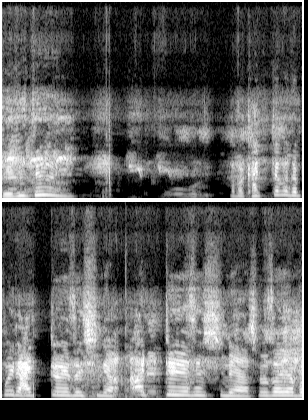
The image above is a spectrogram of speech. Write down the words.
দিবি তুই আবার খাটতে মধ্যে পই আটটে হয়ে যাস না আটটে হয়ে যাস না সোজা যাব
